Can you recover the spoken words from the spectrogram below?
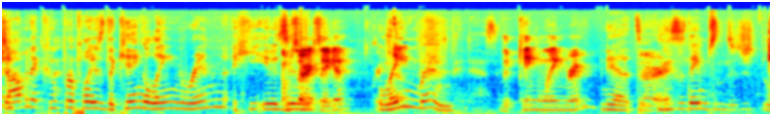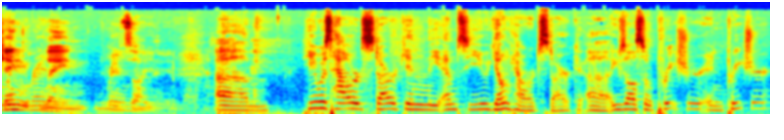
Dominic Cooper plays the King. Llane Wrynn. He is I'm in sorry, say again. Llane Wrynn. The King Lane Ring. Yeah, th- All right. his name's just King Rin. Lane. Rin. That's all you need. Um, he was Howard Stark in the MCU, young Howard Stark. Uh, he was also Preacher in Preacher.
